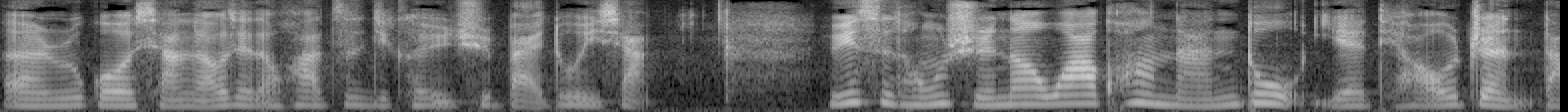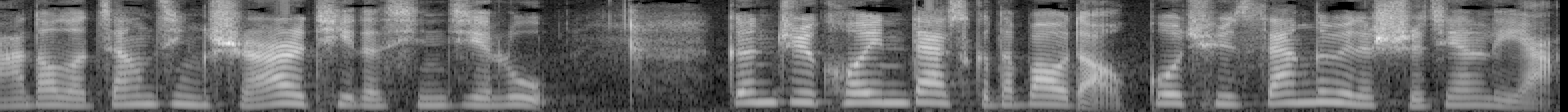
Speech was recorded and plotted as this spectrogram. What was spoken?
嗯如果想了解的话，自己可以去百度一下。与此同时呢，挖矿难度也调整，达到了将近十二 T 的新纪录。根据 CoinDesk 的报道，过去三个月的时间里啊，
